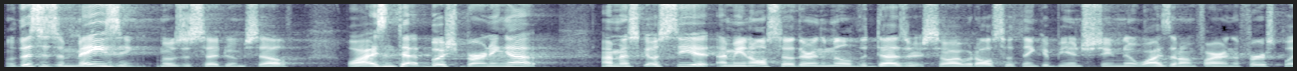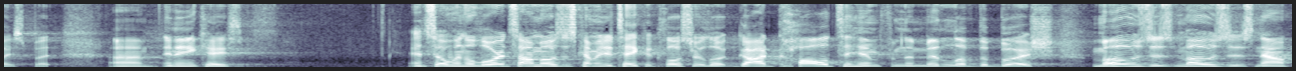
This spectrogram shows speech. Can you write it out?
Well, this is amazing, Moses said to himself. Why isn't that bush burning up? I must go see it. I mean, also, they're in the middle of the desert, so I would also think it'd be interesting to know why is it on fire in the first place. But um, in any case, and so when the Lord saw Moses coming to take a closer look, God called to him from the middle of the bush, Moses, Moses. Now,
